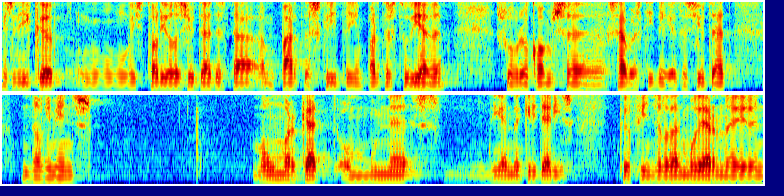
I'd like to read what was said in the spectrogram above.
És a dir, que la història de la ciutat està en part escrita i en part estudiada sobre com s'ha vestit aquesta ciutat d'aliments a un mercat amb unes diguem-ne criteris que fins a l'edat moderna eren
